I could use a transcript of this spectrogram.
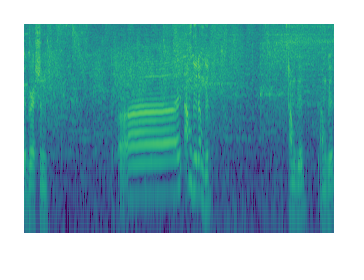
Aggression. Uh, I'm good, I'm good. I'm good, I'm good.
